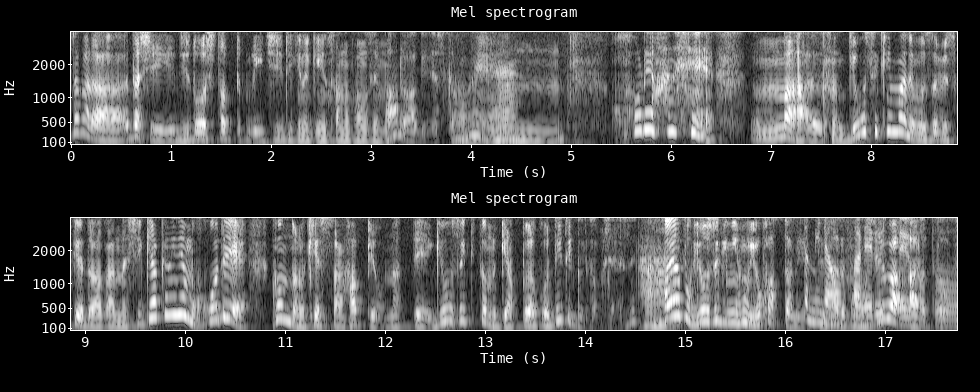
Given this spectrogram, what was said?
い、だから、だし、自動車ってくる一時的な減産の可能性もあるわけですからね。ね。うんこれはね、まあ、業績まで結びつけると分かんない。し、逆にでもここで今度の決算発表になって、業績とのギャップがこう出てくるかもしれないですね、はい、あやっぱ業績、日本良かったねってなる可能性はあると。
